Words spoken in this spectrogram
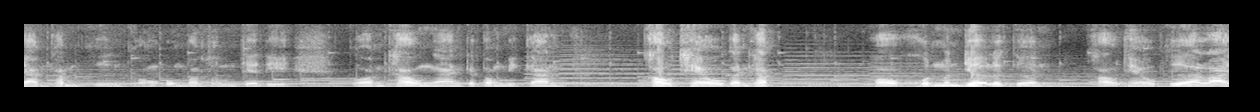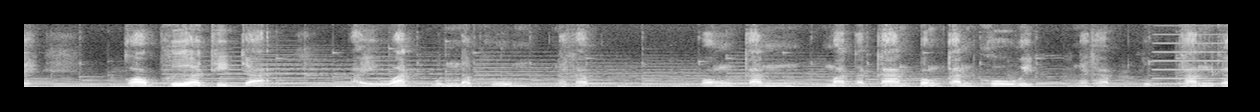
ยามค่ำคืนขององค์พระปฐมเจดีย์ก่อนเข้างานก็ต้องมีการเข้าแถวกันครับ เพราะคนมันเยอะเหลือเกิน เข้าแถวเพื่ออะไร ก็เพื่อที่จะไปวัดอุณหภูมินะครับ ป้องกันมาตรการป้องกันโควิดนะครับทุกท่านก็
